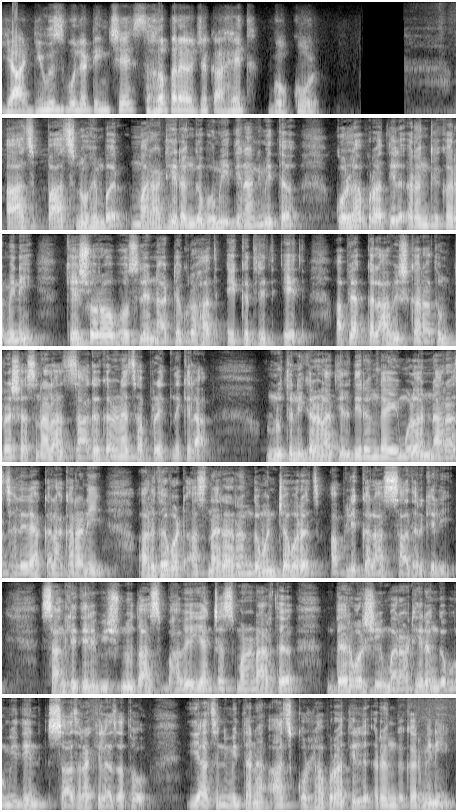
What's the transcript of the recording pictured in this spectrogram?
या न्यूज बुलेटिनचे सहप्रायोजक आहेत गोकुळ. आज पाच नोव्हेंबर मराठी रंगभूमी दिनानिमित्त कोल्हापुरातील रंगकर्मींनी केशवराव भोसले नाट्यगृहात एकत्रित येत आपल्या कलाविष्कारातून प्रशासनाला जाग करण्याचा प्रयत्न केला. नूतनीकरणातील दिरंगाईमुळं नाराज झालेल्या कलाकारांनी अर्धवट असणाऱ्या रंगमंचावरच आपली कला सादर केली. सांगलीतील विष्णुदास भावे यांच्या स्मरणार्थ दरवर्षी मराठी रंगभूमी दिन साजरा केला जातो. याच निमित्तानं आज कोल्हापुरातील रंगकर्मींनी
